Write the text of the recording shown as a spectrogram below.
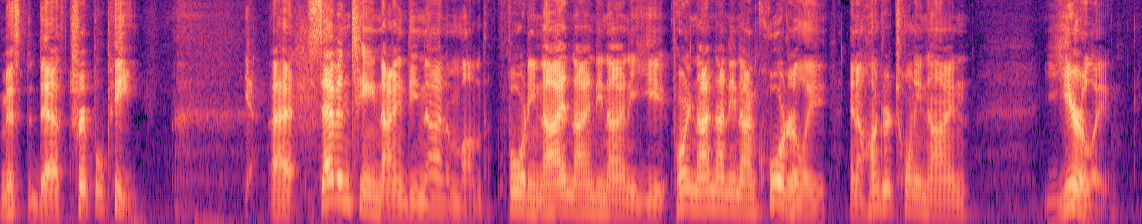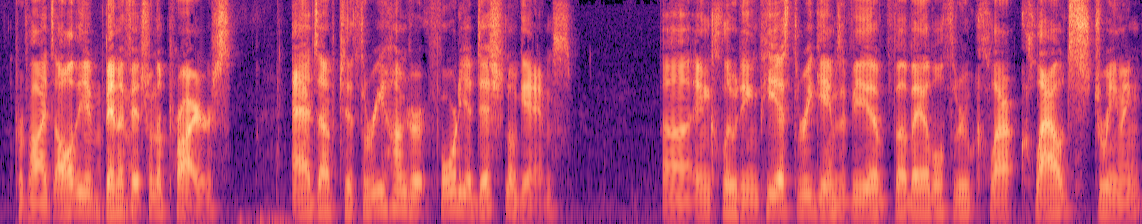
Mr. Death, Triple P. Yeah. At seventeen ninety nine a month, forty nine ninety nine a year, forty nine ninety nine quarterly, and one hundred twenty nine yearly. Provides all the Mhm. benefits from the priors. Adds up to three hundred forty additional games uh, including PS3 games av- available through clou- cloud streaming,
